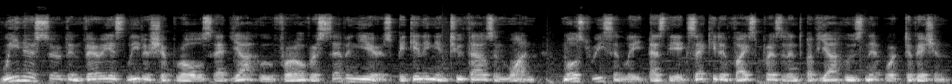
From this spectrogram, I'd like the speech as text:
Weiner served in various leadership roles at Yahoo for over seven years beginning in 2001, most recently as the Executive Vice President of Yahoo's Network Division.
